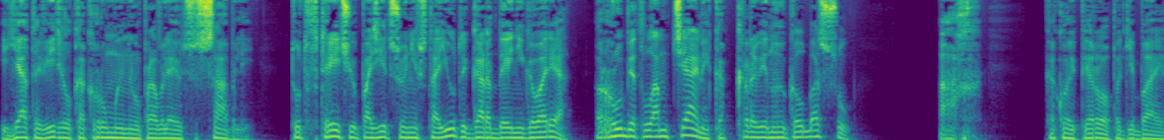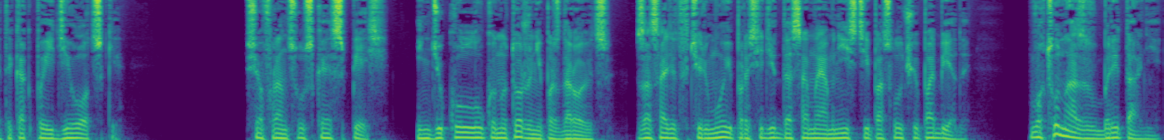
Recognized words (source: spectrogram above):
Я-то видел, как румыны управляются саблей. Тут в третью позицию не встают и горде не говорят. Рубят ломтями, как кровяную колбасу. Ах, Какое перо погибает, и как по-идиотски. Все французская спесь. Индюку Лукану тоже не поздоровится. Засадит в тюрьму и просидит до самой амнистии по случаю победы. Вот у нас в Британии.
